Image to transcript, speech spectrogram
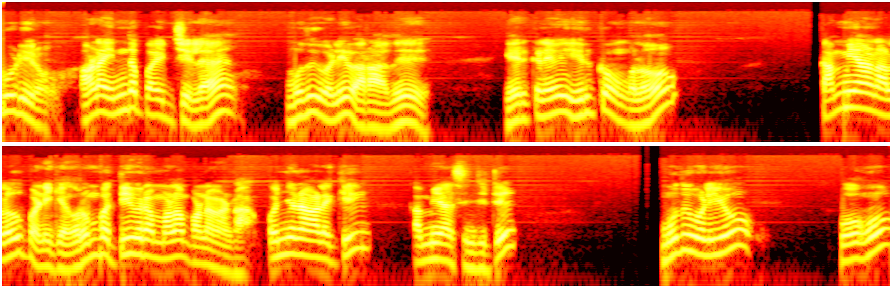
கூடிரும். ஆனால் இந்த பயிற்சியில் முதுகு வலி வராது. ஏற்கனவே இருக்கவங்களும் கம்மியான அளவு பண்ணிக்கோங்க. ரொம்ப தீவிரமாலாம் பண்ண வேண்டாம். கொஞ்ச நாளைக்கு கம்மியாக செஞ்சுட்டு முதுவலியும் போகும்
